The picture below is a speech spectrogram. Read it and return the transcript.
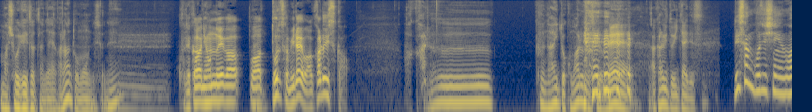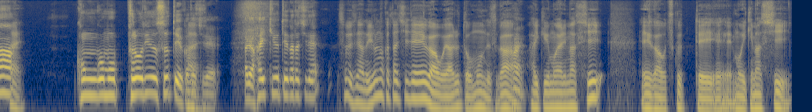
まあ、衝撃だったんじゃないかなと思うんですよね。うん。これから日本の映画はどうですか？未来は明るいですか？明るくないと困るんですけどね。明るいと言いたいです。李さんご自身ははい、今後もプロデュースという形で、あるいは配給という形で？そうですね。あのいろんな形で映画をやると思うんですが、はい。配給もやりますし映画を作ってもいきますし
